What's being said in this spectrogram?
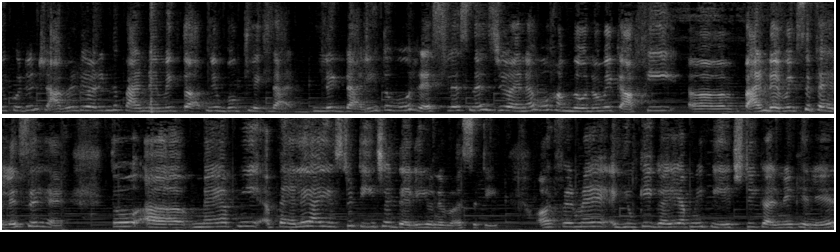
you couldn't travel during the pandemic तो आपने बुक लिख डा- लिख डाली तो वो रेस्टलेसनेस जो है ना वो हम दोनों में काफ़ी पैंडेमिक से पहले से है। तो अ, मैं अपनी पहले I used to teach at Delhi University और फिर मैं यूके गई अपनी पीएचडी करने के लिए।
